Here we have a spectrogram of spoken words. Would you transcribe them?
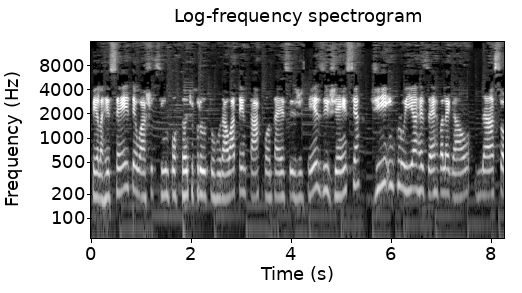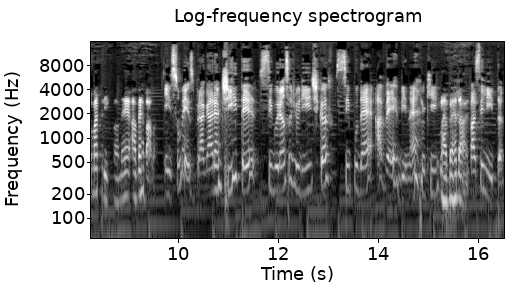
pela Receita, eu acho sim importante o produtor rural atentar quanto a essa exigência de incluir a reserva legal na sua matrícula, né? A verbala. Isso mesmo, para garantir ter segurança jurídica, se puder, a verbe, né? Que é verdade. facilita.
